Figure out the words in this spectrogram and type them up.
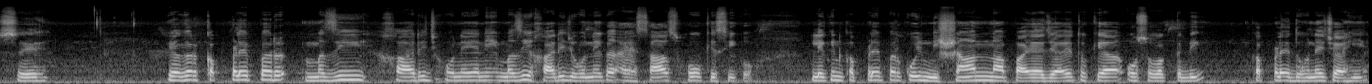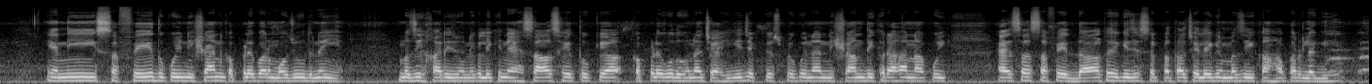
سے کہ اگر کپڑے پر مزی خارج ہونے یعنی مزی خارج ہونے کا احساس ہو کسی کو لیکن کپڑے پر کوئی نشان نہ پایا جائے تو کیا اس وقت بھی کپڑے دھونے چاہیے؟ یعنی سفید کوئی نشان کپڑے پر موجود نہیں ہے مزی خارج ہونے کا، لیکن احساس ہے تو کیا کپڑے کو دھونا چاہیے، جبکہ اس پہ کوئی نہ نشان دکھ رہا، نہ کوئی ایسا سفید داغ ہے کہ جس سے پتہ چلے کہ مزی کہاں پر لگی ہے۔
